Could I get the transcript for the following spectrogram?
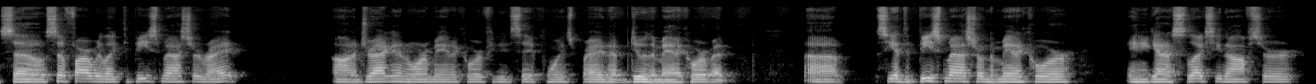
So so far, we like the Beastmaster, right? On a dragon or a Manticore, if you need to save points, probably end up doing the Manticore. But uh, so you have the Beastmaster on the Manticore, and you got a Silexian officer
